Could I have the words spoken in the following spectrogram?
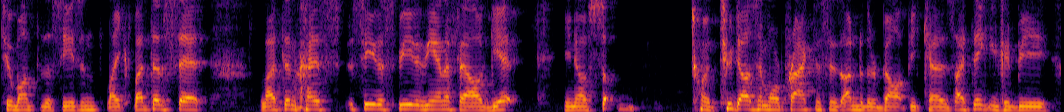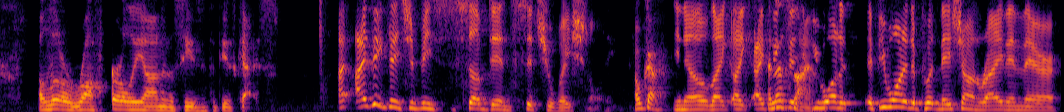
two month of the season, like let them sit, let them kind of see the speed of the NFL, get you know so, two dozen more practices under their belt because I think it could be a little rough early on in the season for these guys. I, I think they should be subbed in situationally. Okay. You know, like like I think that fine. if you wanted if you wanted to put Nahshon Wright in there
